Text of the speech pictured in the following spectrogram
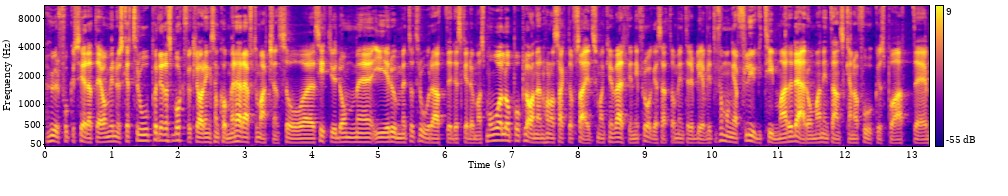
hur fokuserat det är. Om vi nu ska tro på deras bortförklaring som kommer här efter matchen så eh, sitter ju de i rummet och tror att det ska dömas mål och på planen har de sagt offside. Så man kan ju verkligen ifrågasätta om inte det blev lite för många flygtimmar där om man inte ens kan ha fokus på att... Sen,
